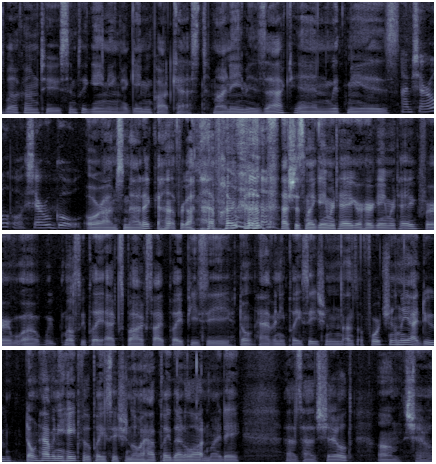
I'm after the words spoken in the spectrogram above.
Guys, welcome to Symply Gaming, a gaming podcast. My name is Zach, and with me is, I'm Cheryl or Cheryl Gould. or I'm Somatic. I forgot that part. That's just my gamer tag or her gamer tag. For uh, we mostly play Xbox. I play PC. Don't have any PlayStation. Unfortunately, I do don't have any hate for the PlayStation though. I have played that a lot in my day, as has Cheryl. Um, Cheryl.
